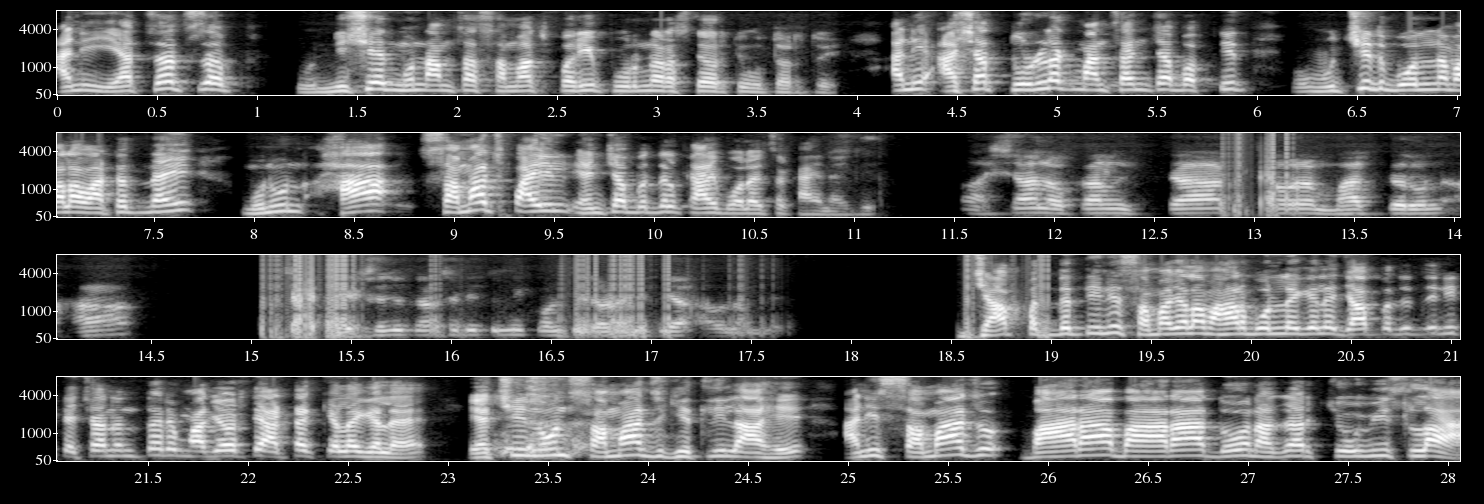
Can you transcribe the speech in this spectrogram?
आणि याचाच निषेध म्हणून आमचा समाज परिपूर्ण रस्त्यावरती उतरतोय. आणि अशा तुरळक माणसांच्या बाबतीत उचित बोलणं मला वाटत नाही. म्हणून हा समाज पाहिल यांच्याबद्दल काय बोलायचं काय नाही अशा लोकांच्या मात करून हा तुम्ही कोणती रणनीती अवलंबली? ज्या पद्धतीने समाजाला महार बोललं गेलं ज्या पद्धतीने त्याच्यानंतर माझ्यावरती अटॅक केला गेलाय याची नोंद समाज घेतलेला आहे. आणि समाज बारा बारा दोन हजार चोवीस ला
